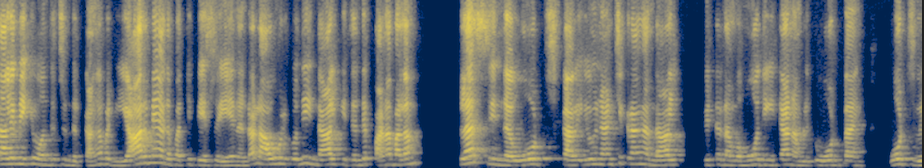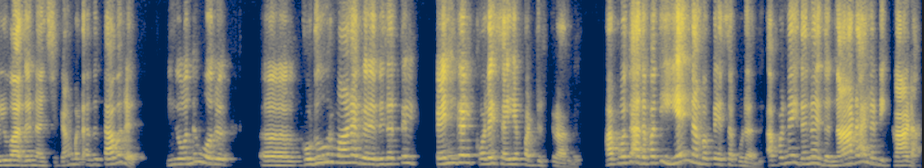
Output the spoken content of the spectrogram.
தலைமைக்கு வந்துட்டு இருந்திருக்காங்க. பட் யாருமே அதை பத்தி பேசல. ஏனென்றால் அவங்களுக்கு வந்து இந்த ஆள் கிட்ட இருந்து பணபலம் பிளஸ் இந்த ஓட்ஸ் இவங்க நினைச்சுக்கிறாங்க அந்த ஆள் கிட்ட நம்ம மோதிக்கிட்டா நம்மளுக்கு ஓட் பேங்க் ஓட்ஸ் விழுவாதுன்னு நினைச்சிருக்காங்க. பட் அது தவறு. இங்க வந்து ஒரு கொடூரமான வி- விதத்தில் பெண்கள் கொலை செய்யப்பட்டிருக்கிறார்கள். அப்ப வந்து அதை பத்தி ஏன் நம்ம பேசக்கூடாது? அப்படின்னா இது என்ன? இது நாடா இல்லாட்டி காடா?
